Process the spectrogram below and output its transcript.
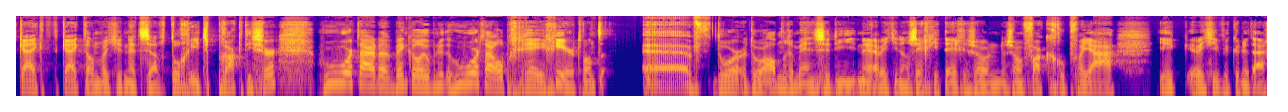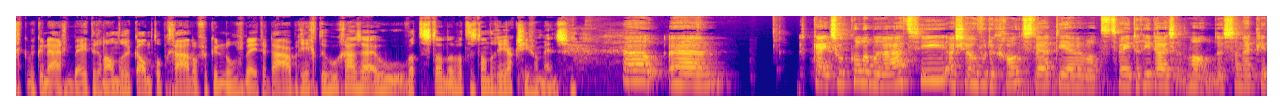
kijkt, kijkt dan wat je net zelf toch iets praktischer. Hoe wordt daar, ben ik wel heel benieuwd, hoe wordt daarop gereageerd? Want eh, door, door andere mensen die, nou ja, weet je, dan zeg je tegen zo'n zo'n vakgroep van ja, je, weet je, we kunnen het eigenlijk, we kunnen eigenlijk beter een andere kant op gaan of we kunnen ons beter daarop richten. Hoe gaan zij, hoe, wat, is dan, wat is dan de reactie van mensen? Nou, ehm, kijk, zo'n collaboratie, als je over de grootste hebt, die hebben wat 2.000, 3.000 man. Dus dan heb je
